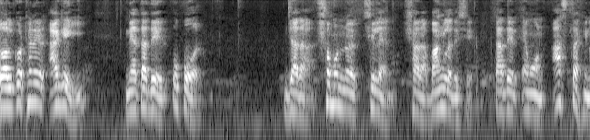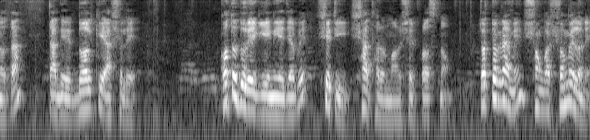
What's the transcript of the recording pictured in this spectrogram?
দল গঠনের আগেই নেতাদের উপর যারা সমন্বয়ক ছিলেন সারা বাংলাদেশে, তাদের এমন আস্থাহীনতা তাদের দলকে আসলে কত দূরে এগিয়ে নিয়ে যাবে সেটি সাধারণ মানুষের প্রশ্ন। চট্টগ্রামে সংবাদ সম্মেলনে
